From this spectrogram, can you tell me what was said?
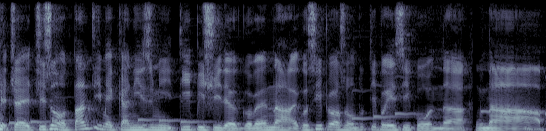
cioè ci sono tanti meccanismi tipici del governare, così però sono tutti presi con una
